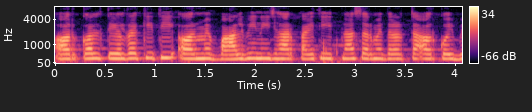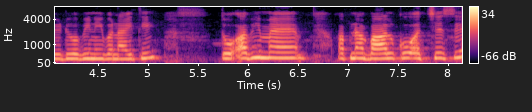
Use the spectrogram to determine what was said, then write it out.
और कल तेल रखी थी और मैं बाल भी नहीं झाड़ पाई थी, इतना सर में दर्द था और कोई वीडियो भी नहीं बनाई थी। तो अभी मैं अपना बाल को अच्छे से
